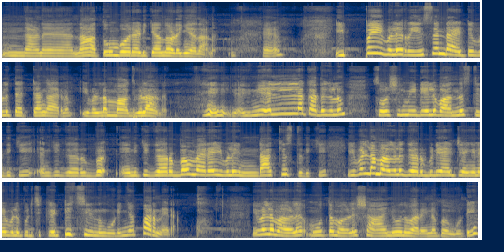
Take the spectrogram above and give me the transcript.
എന്താണ് നാത്തൂം പോരടിക്കാൻ തുടങ്ങിയതാണ്. ഏ? ഇപ്പൊ ഇവൾ റീസെന്റ് ആയിട്ട് ഇവൾ തെറ്റാൻ കാരണം ഇവളുടെ മകളാണ്. ഇനി എല്ലാ കഥകളും സോഷ്യൽ മീഡിയയിൽ വന്ന സ്ഥിതിക്ക് എനിക്ക് ഗർഭം എനിക്ക് ഗർഭം വരെ ഇവൾ ഉണ്ടാക്കിയ സ്ഥിതിക്ക് ഇവളുടെ മകൾ ഗർഭിണിയായിട്ട് എങ്ങനെ ഇവൾ പിടിച്ച് കെട്ടിച്ചെന്നും കൂടി ഞാൻ പറഞ്ഞുതരാം. ഇവളുടെ മകൾ മൂത്ത മകൾ ഷാനു എന്ന് പറയുന്ന പെൺകുട്ടി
